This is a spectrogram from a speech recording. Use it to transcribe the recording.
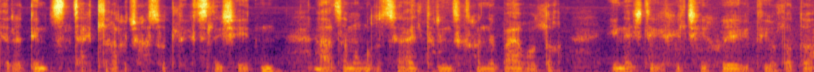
тэр дэмжсэн цагтлал гаргаж өгөх асуудлыг эцлэн шийднэ. А за Монгол улсын аль төрийн захиргааны байгууллага энэ ажлыг эрхэлж хийх вэ гэдгийг бол одоо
